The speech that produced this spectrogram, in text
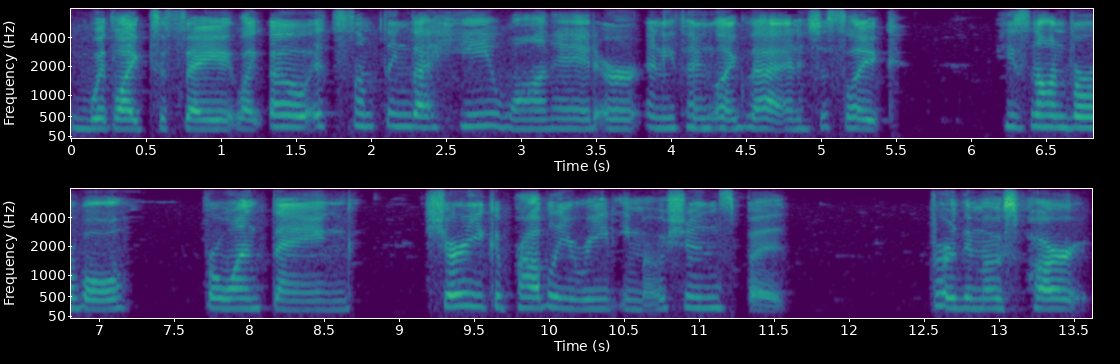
would like to say like, "Oh, it's something that he wanted" or anything like that, and it's just like he's nonverbal for one thing. Sure, you could probably read emotions, but for the most part,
